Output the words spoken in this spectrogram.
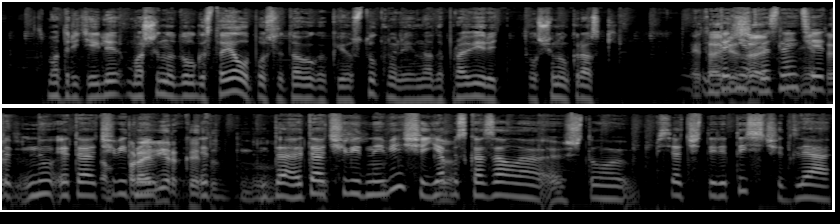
Смотрите, или машина долго стояла после того, как ее стукнули, и надо проверить толщину краски. Это да нет, вы знаете, нет, это, ну, это очевидно. Проверка это, это ну, Да, это очевидные вещи. Я бы сказала, что 54 тысячи для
